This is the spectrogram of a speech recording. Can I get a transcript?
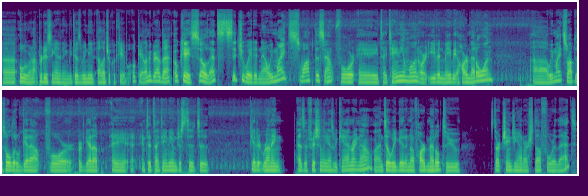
Uh, oh, we're not producing anything because we need electrical cable. Okay, let me grab that. Okay, so that's situated now. We might swap this out for a titanium one or even maybe a hard metal one. Uh, we might swap this whole little get out for, or get up a, into titanium just to, to get it running as efficiently as we can right now uh, until we get enough hard metal to start changing out our stuff for that.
